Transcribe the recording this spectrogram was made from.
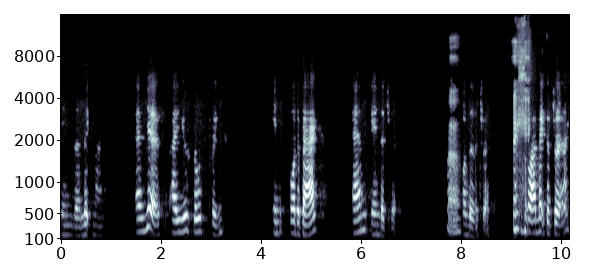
in the late 90s. And yes, I use those prints in for the bag and in the dress, Wow. on the dress. Okay. So I make the dress,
